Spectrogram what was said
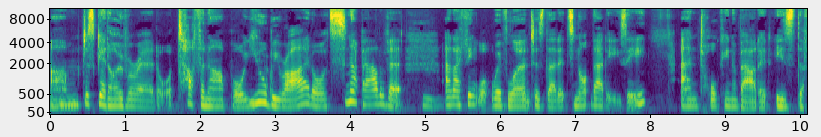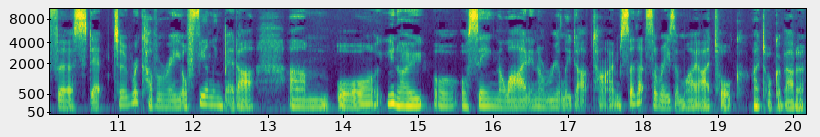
um, just get over it or toughen up or you'll be right or snap out of it. And I think what we've learnt is that it's not that easy and talking about it is the first step to recovery or feeling better, um, or, you know, or, or seeing the light in a really dark time. So that's the reason why I talk, I talk about it.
